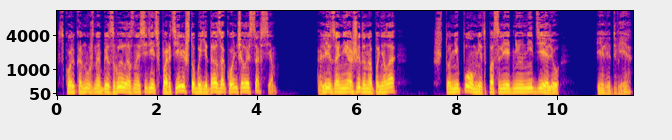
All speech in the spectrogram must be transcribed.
сколько нужно безвылазно сидеть в квартире, чтобы еда закончилась совсем? Лиза неожиданно поняла, что не помнит последнюю неделю или две.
